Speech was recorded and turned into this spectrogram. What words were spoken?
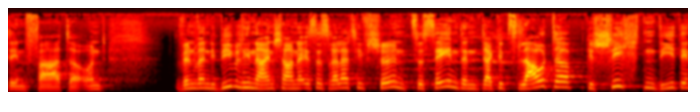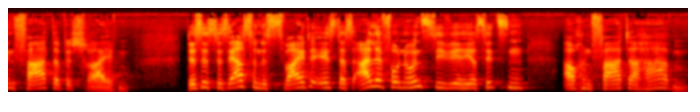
den Vater. Und wenn wir in die Bibel hineinschauen, da ist es relativ schön zu sehen, denn da gibt es lauter Geschichten, die den Vater beschreiben. Das ist das Erste. Und das Zweite ist, dass alle von uns, die wir hier sitzen, auch einen Vater haben,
